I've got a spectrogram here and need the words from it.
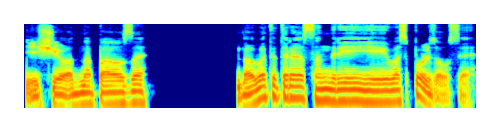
Еще одна пауза. Но в этот раз Андрей ей воспользовался.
